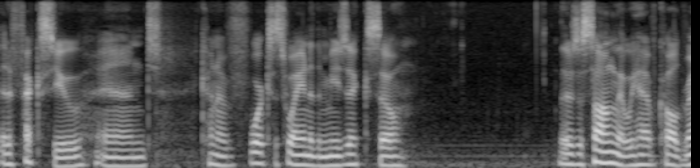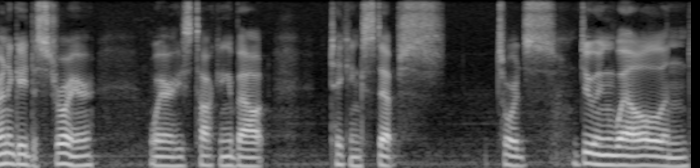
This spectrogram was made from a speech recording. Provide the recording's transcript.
it affects you and kind of works its way into the music. So there's a song that we have called Renegade Destroyer where he's talking about taking steps towards doing well. And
